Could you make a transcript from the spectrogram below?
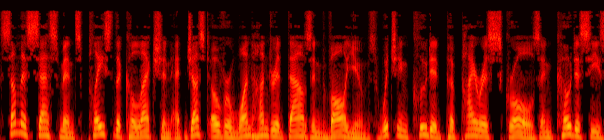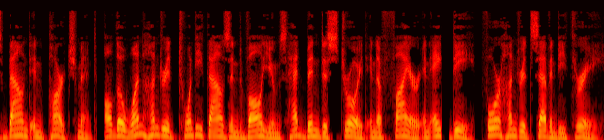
Some assessments place the collection at just over 100,000 volumes which included papyrus scrolls and codices bound in parchment, although 120,000 volumes had been destroyed in a fire in A.D. 473.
